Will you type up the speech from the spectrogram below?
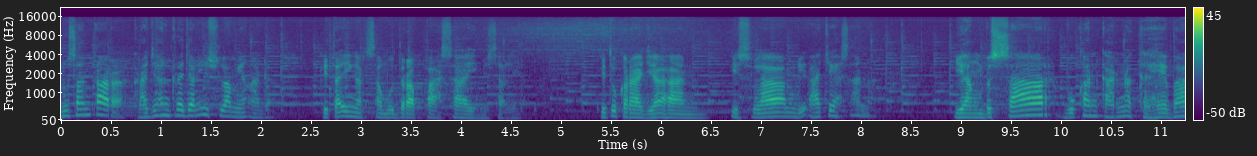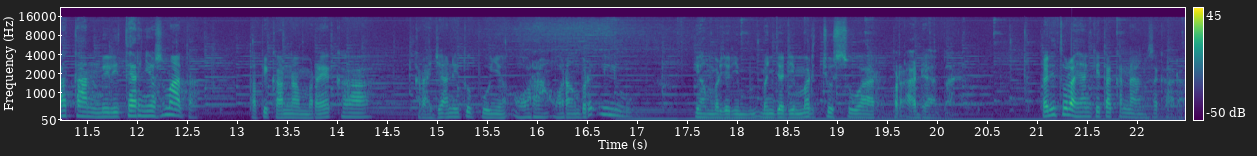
Nusantara, kerajaan-kerajaan Islam yang ada. Kita ingat Samudra Pasai misalnya. Itu kerajaan Islam di Aceh sana. Yang besar bukan karena kehebatan militernya semata, tapi karena mereka kerajaan itu punya orang-orang berilmu yang menjadi menjadi mercusuar peradaban. Dan itulah yang kita kenang sekarang.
